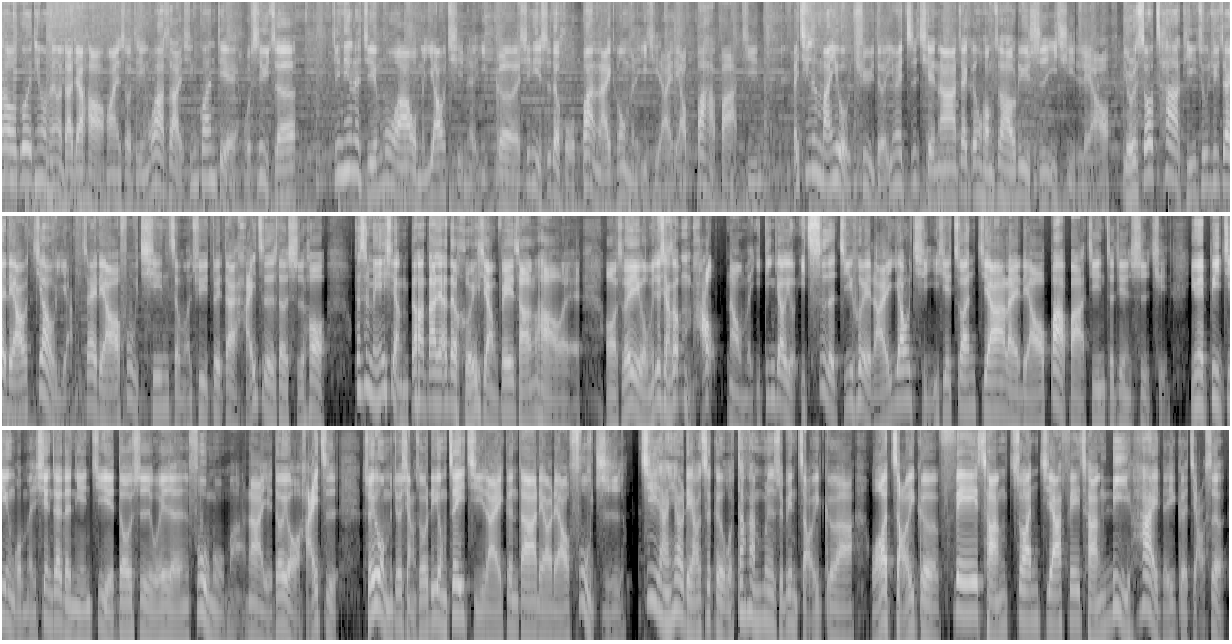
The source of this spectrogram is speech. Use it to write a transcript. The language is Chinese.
Hello，各位听众朋友，大家好，欢迎收听《哇塞新观点》，我是宇哲。今天的节目啊，我们邀请了一个心理师的伙伴来跟我们一起来聊爸爸经。哎，其实蛮有趣的，因为之前呢、啊，在跟黄志豪律师一起聊，有的时候岔题出去在聊教养，在聊父亲怎么去对待孩子的时候。但是没想到大家的回响非常好，哎哦，所以我们就想说，嗯，好，那我们一定要有一次的机会来邀请一些专家来聊爸爸经这件事情，因为毕竟我们现在的年纪也都是为人父母嘛，那也都有孩子，所以我们就想说，利用这一集来跟大家聊聊父职。既然要聊这个，我当然不能随便找一个啊，我要找一个非常专家、非常厉害的一个角色。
